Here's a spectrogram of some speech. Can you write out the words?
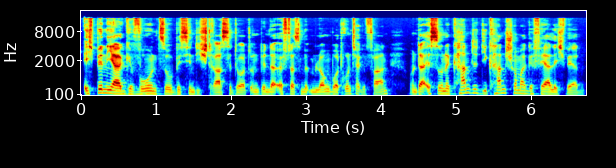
ich bin ja gewohnt so ein bisschen die Straße dort und bin da öfters mit dem Longboard runtergefahren und da ist so eine Kante, die kann schon mal gefährlich werden.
